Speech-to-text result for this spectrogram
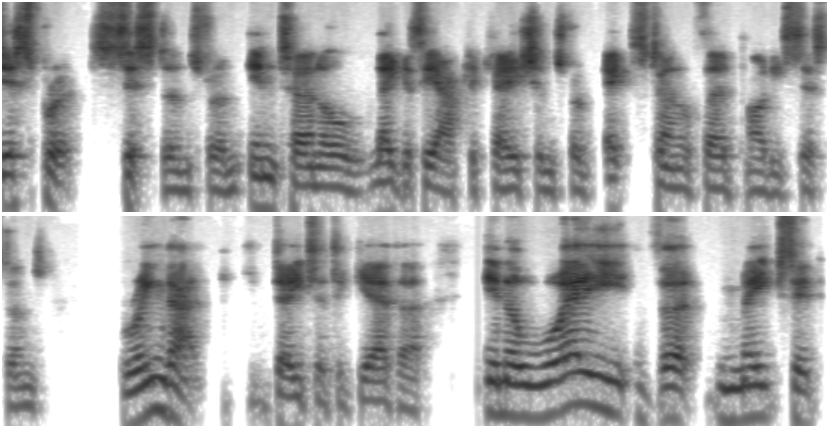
disparate systems, from internal legacy applications, from external third party systems, bring that data together in a way that makes it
